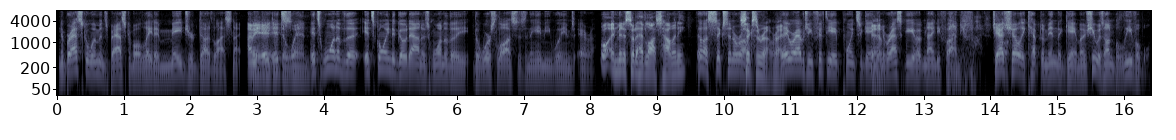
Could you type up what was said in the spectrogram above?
Nebraska women's basketball laid a major dud last night. I mean, it- it's win. It's one of the. It's going to go down as one of the the worst losses in the Amy Williams era. Well, and Minnesota had lost how many? They lost six in a row. Six in a row, right. They were averaging 58 points a game, Yeah. and Nebraska gave up 95. 95. Jaz Shelley kept them in the game. I mean, she was unbelievable.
